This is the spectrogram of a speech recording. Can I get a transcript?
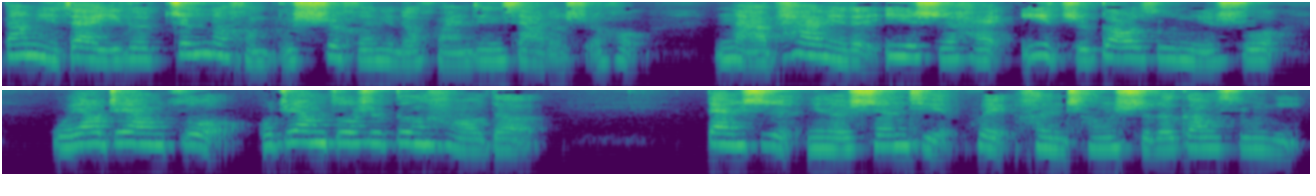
当你在一个真的很不适合你的环境下的时候，哪怕你的意识还一直告诉你说我要这样做，我这样做是更好的，但是你的身体会很诚实的告诉你。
